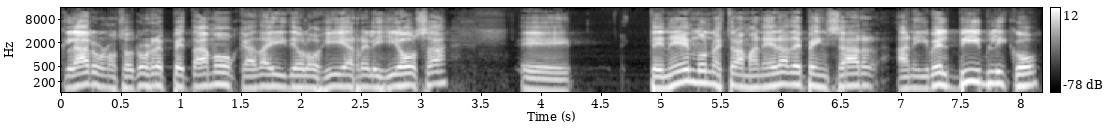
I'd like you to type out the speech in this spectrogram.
claro, nosotros respetamos cada ideología religiosa, eh, tenemos nuestra manera de pensar a nivel bíblico,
